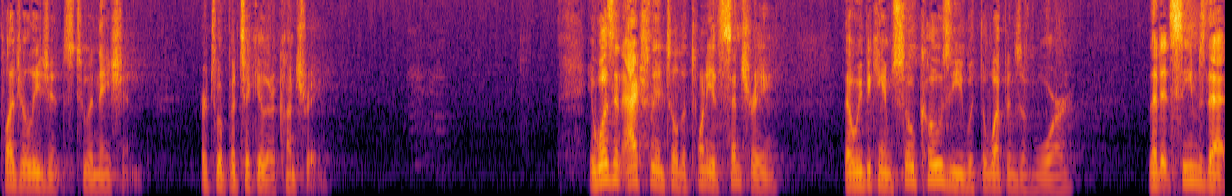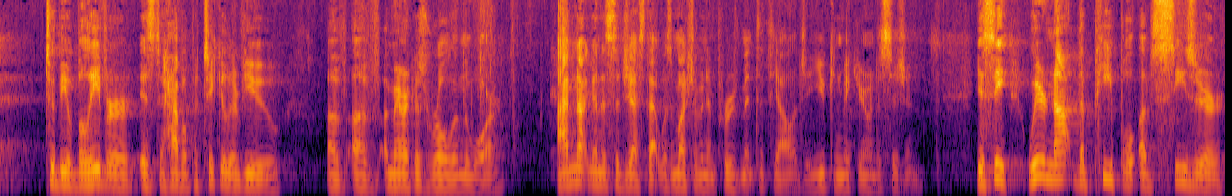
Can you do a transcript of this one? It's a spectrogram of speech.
pledge allegiance to a nation or to a particular country. It wasn't actually until the 20th century that we became so cozy with the weapons of war that it seems that to be a believer is to have a particular view of, of America's role in the war. I'm not going to suggest that was much of an improvement to theology. You can make your own decision. You see, we're not the people of Caesar.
